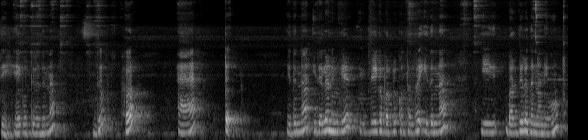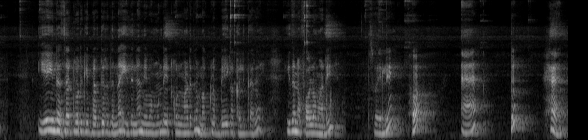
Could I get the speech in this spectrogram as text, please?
ಟಿ. ಹೇಗೆ ಗೊತ್ತಿರೋದನ್ನು? ಇದು ಹ, ಆ, ಟ. ಇದನ್ನು, ಇದೆಲ್ಲ ನಿಮಗೆ ಬೇಗ ಬರಬೇಕು ಅಂತಂದರೆ ಇದನ್ನು ಈ ಬರೆದಿರೋದನ್ನು ನೀವು ಎ ಇಂದ ಝಡ್ವರೆಗೆ ಬರೆದಿರೋದನ್ನು ಇದನ್ನು ನಿಮ್ಮ ಮುಂದೆ ಇಟ್ಕೊಂಡು ಮಾಡಿದ್ರೆ ಮಕ್ಕಳು ಬೇಗ ಕಲಿತಾರೆ. ಇದನ್ನು ಫಾಲೋ ಮಾಡಿ. ಸೊ ಇಲ್ಲಿ ಹ, ಆ, ಟ, ಹ್ಯಾಟ್.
